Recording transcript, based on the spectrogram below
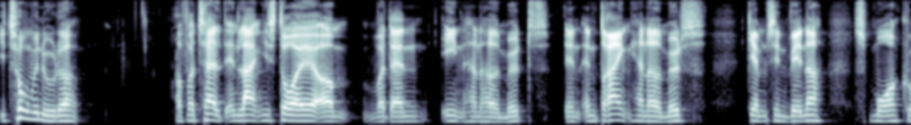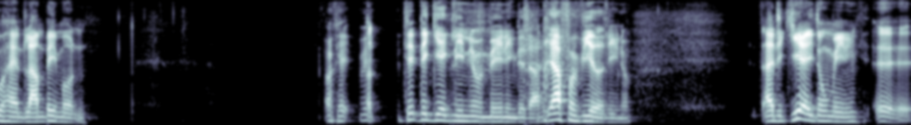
i to minutter og fortalt en lang historie om, hvordan en, han havde mødt, en, en dreng, han havde mødt gennem sine venner, mor kunne have en lampe i munden. Okay, det, det giver ikke lige nogen mening, det der. Jeg er forvirret lige nu. Nej, det giver ikke nogen mening. Øh,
